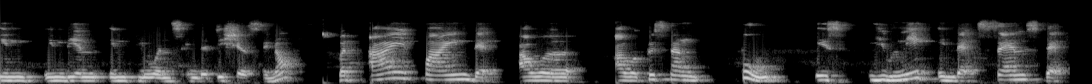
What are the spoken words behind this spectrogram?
in Indian influence in the dishes, you know. But I find that our our Kristang food is unique in that sense that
